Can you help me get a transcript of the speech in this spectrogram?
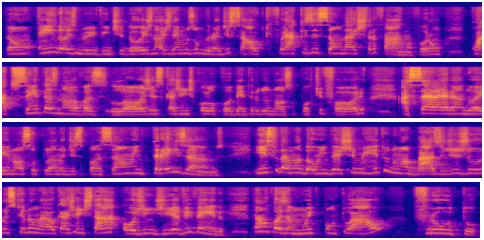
Então, em 2022, nós demos um grande salto, que foi a aquisição da Extra Farma. Foram 400 novas lojas que a gente colocou dentro do nosso portfólio, acelerando aí o nosso plano de expansão em três anos. Isso demandou um investimento numa base de juros que não é o que a gente está hoje em dia dia vivendo. Então, é uma coisa muito pontual, fruto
